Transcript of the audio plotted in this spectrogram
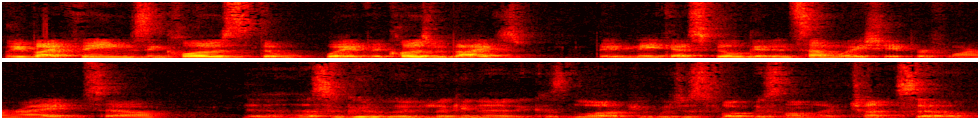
We buy things and clothes the way the clothes we buy because they make us feel good in some way, shape, or form, right? So Yeah, that's a good way of looking at it because a lot of people just focus on like trying to sell,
